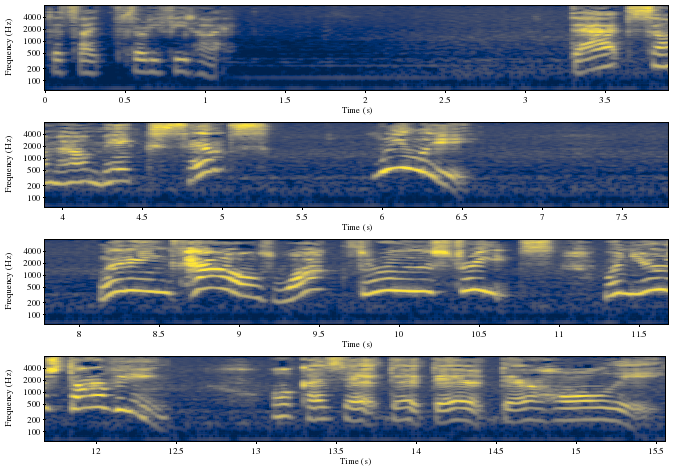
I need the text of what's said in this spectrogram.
that's like 30 feet high. That somehow makes sense? Really? Letting cows walk through the streets when you're starving. Oh, because they're, they're, they're, they're holy.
